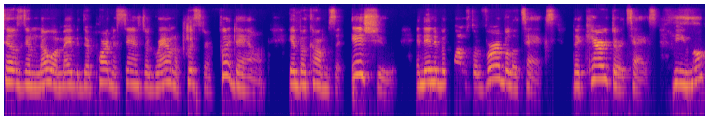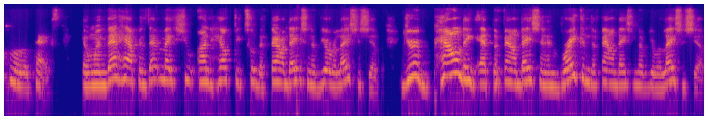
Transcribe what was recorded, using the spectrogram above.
tells them no, or maybe their partner stands their ground and puts their foot down, it becomes an issue. And then it becomes the verbal attacks the character attacks, the emotional attacks. And when that happens, that makes you unhealthy to the foundation of your relationship. You're pounding at the foundation and breaking the foundation of your relationship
